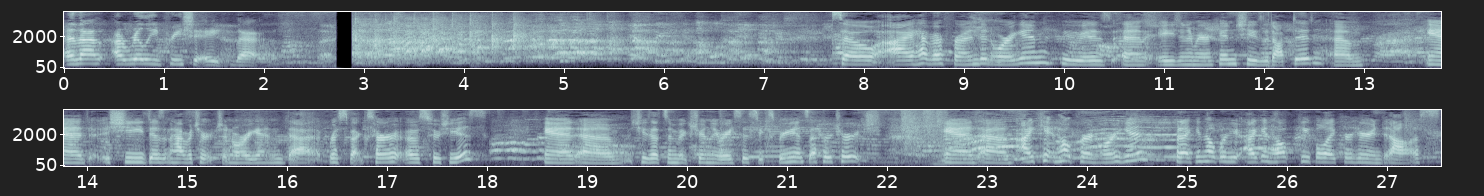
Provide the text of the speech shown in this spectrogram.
and that I really appreciate that. So I have a friend in Oregon who is um, Asian American. She's adopted, um, and she doesn't have a church in Oregon that respects her as who she is. And um, she's had some extremely racist experience at her church. And um, I can't help her in Oregon, but I can help her. I can help people like her here in Dallas.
